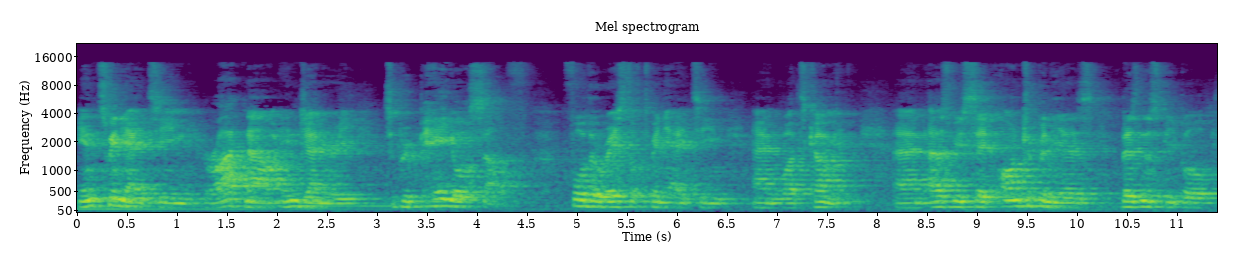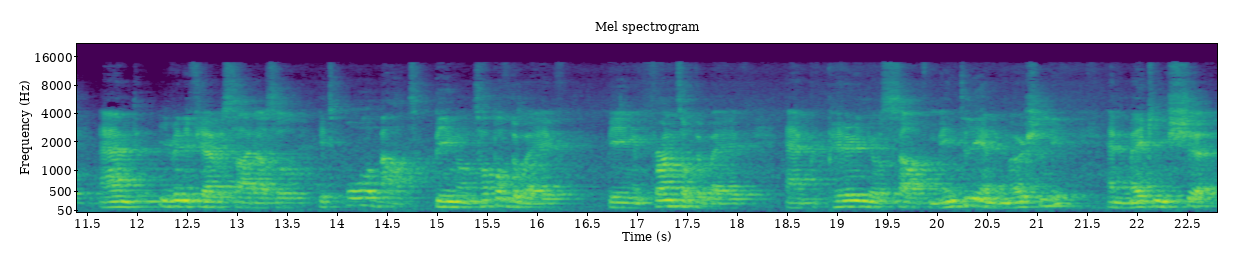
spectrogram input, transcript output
in 2018, right now in January, to prepare yourself for the rest of 2018 and what's coming. And as we said, entrepreneurs business people, and even if you have a side hustle, it's all about being on top of the wave, being in front of the wave, and preparing yourself mentally and emotionally, and making sure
